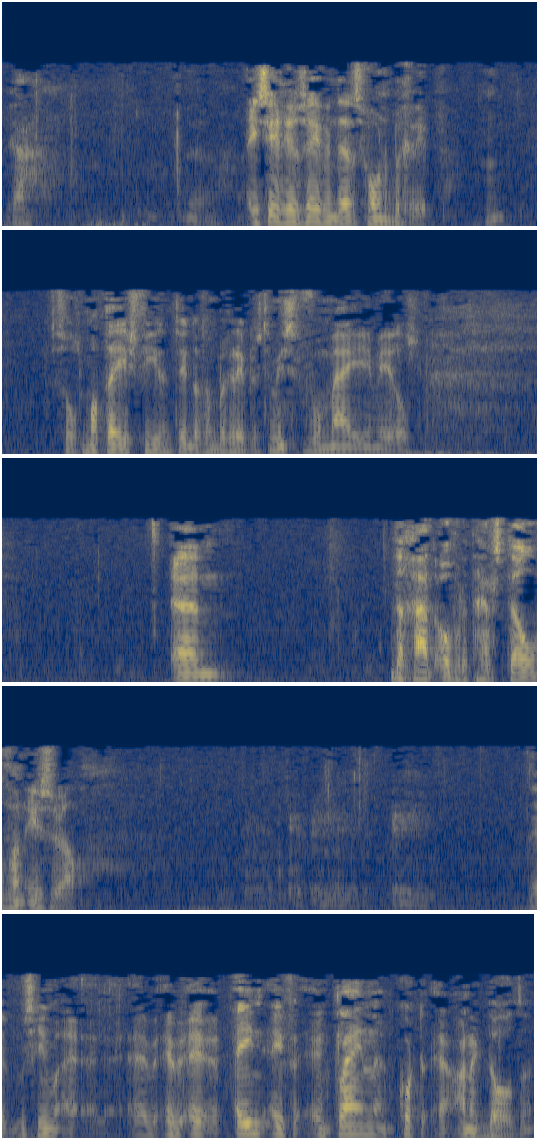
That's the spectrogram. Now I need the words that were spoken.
Ja. Uh, Ezekiel 37 is gewoon een begrip. Hm? Zoals Matthäus 24 een begrip is, tenminste voor mij inmiddels. En dat gaat over het herstel van Israël. Eh, Misschien een, even een kleine korte anekdote.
